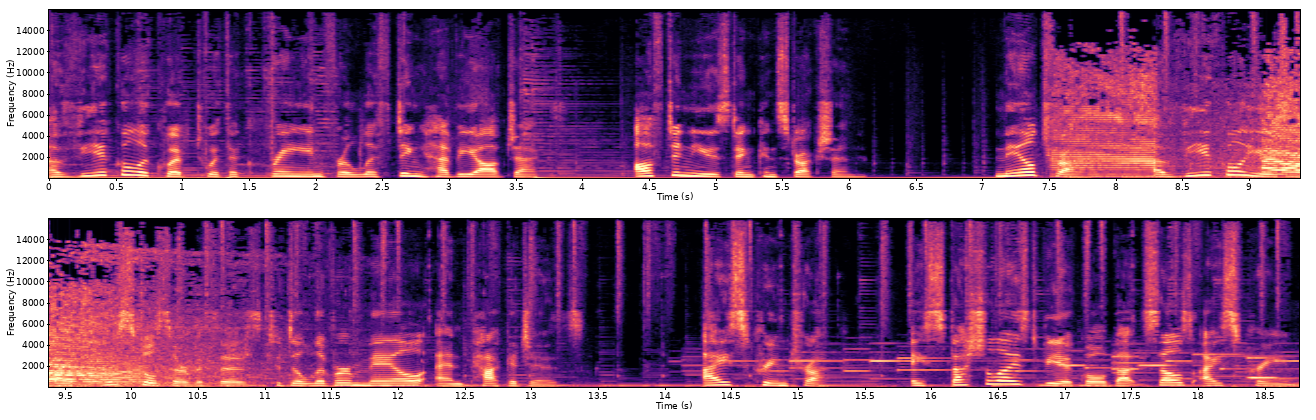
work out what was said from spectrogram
a vehicle equipped with a crane for lifting heavy objects, often used in construction. Mail truck, a vehicle used by postal services to deliver mail and packages. Ice cream truck, a specialized vehicle that sells ice cream,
